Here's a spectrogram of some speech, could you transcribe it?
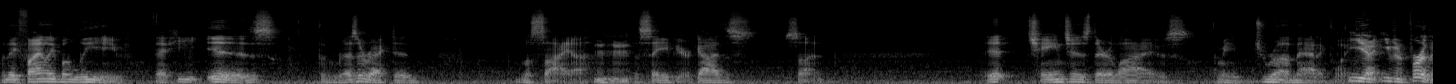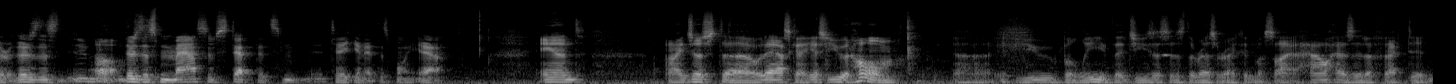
when they finally believe that he is the resurrected Messiah, Mhm. the Savior, God's Son, it changes their lives. I mean, dramatically. Yeah, even further. There's this Oh. there's this massive step that's taken at this point. Yeah. And I just uh, would ask, I guess, you at home, uh, if you believe that Jesus is the resurrected Messiah, how has it affected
